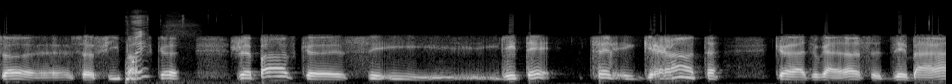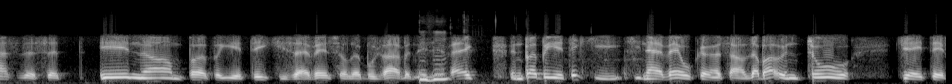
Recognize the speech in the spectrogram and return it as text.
ça, euh, Sophie, parce que je pense que c'est, il était très grand temps que radio se débarrasse de cette énorme propriété qu'ils avaient sur le boulevard René mhm. Une propriété qui, qui n'avait aucun sens. D'abord, une tour qui a été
